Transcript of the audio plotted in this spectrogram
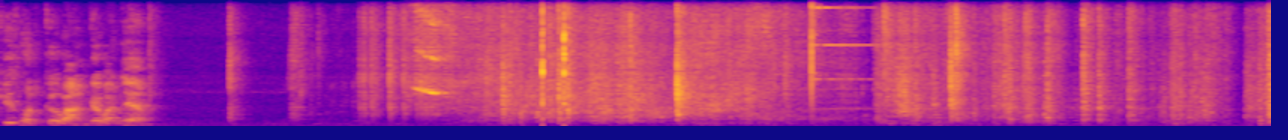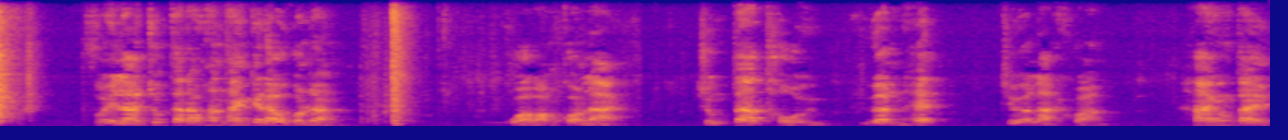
kỹ thuật cơ bản các bạn nhé. Vậy là chúng ta đã hoàn thành cái đầu con rắn. Quả bóng còn lại. Chúng ta thổi gần hết, Chưa lại khoảng hai ngón tay.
